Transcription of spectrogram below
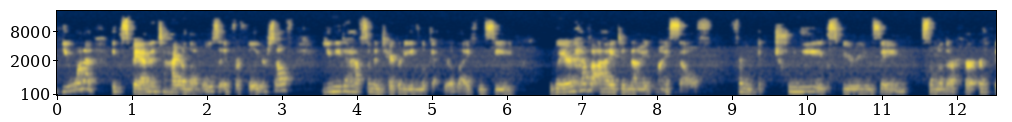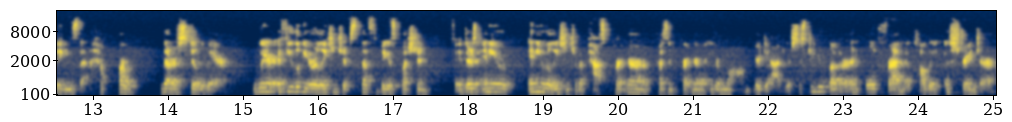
If you want to expand into higher levels and fulfill yourself, you need to have some integrity and look at your life and see where have I denied myself from truly experiencing some of the hurt or things that have are that are still there. Where if you look at your relationships, that's the biggest question. If there's any any relationship, a past partner, a present partner, your mom, your dad, your sister, your brother, an old friend, a colleague, a stranger,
